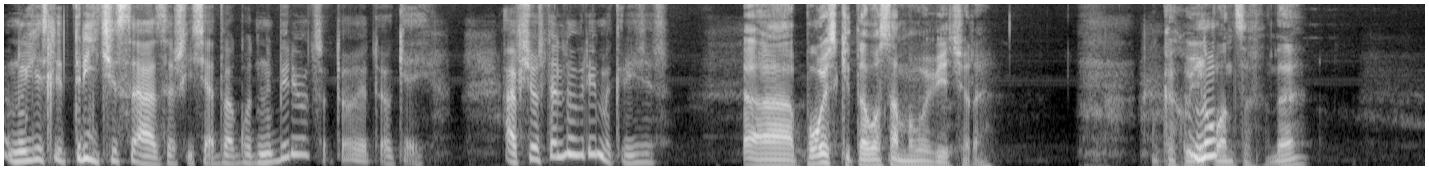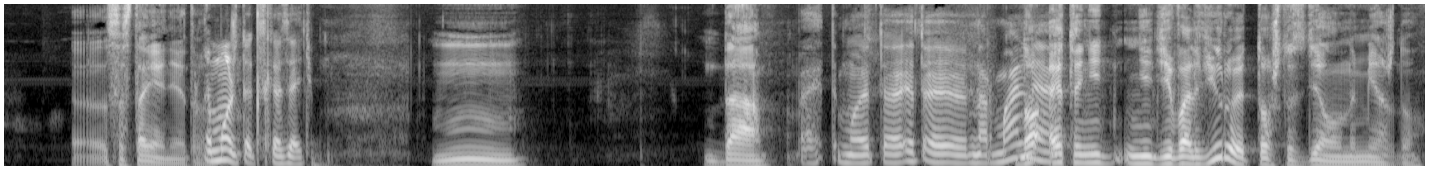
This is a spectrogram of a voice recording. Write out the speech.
ну, если три часа за 62 года наберется, то это окей. А все остальное время кризис. А, поиски того самого вечера. Как у Ну. японцев, да? Э, Состояние этого. Можно так сказать. М, да. Поэтому это, это нормально. Но это не, не девальвирует то, что сделано между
